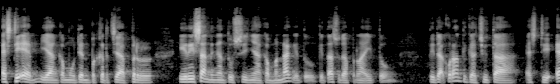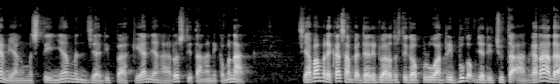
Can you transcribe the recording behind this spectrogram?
SDM yang kemudian bekerja beririsan dengan tusinya Kemenak itu kita sudah pernah hitung tidak kurang 3 juta SDM yang mestinya menjadi bagian yang harus ditangani Kemenak. Siapa mereka sampai dari 230-an ribu kok menjadi jutaan? Karena ada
